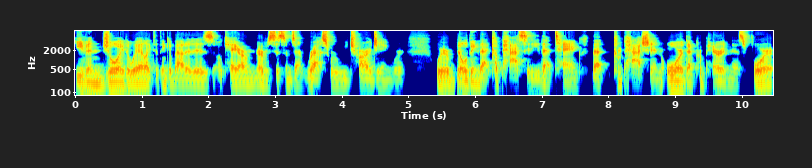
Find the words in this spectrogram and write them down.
even joy, the way I like to think about it is, okay, our nervous system's at rest. We're recharging. We're, we're building that capacity, that tank, that compassion or that preparedness for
